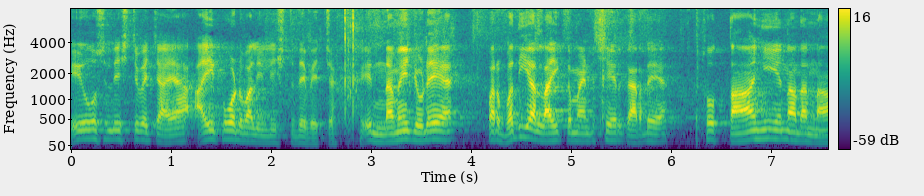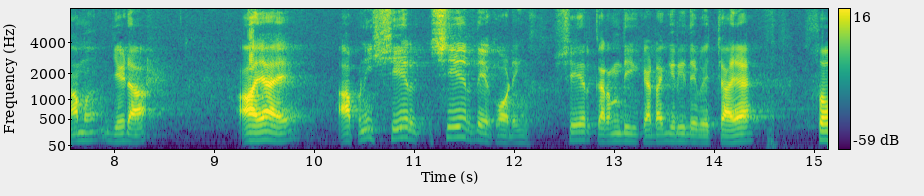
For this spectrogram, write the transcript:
ਇਹ ਉਸ ਲਿਸਟ ਵਿੱਚ ਆਇਆ ਆਈਪੋਡ ਵਾਲੀ ਲਿਸਟ ਦੇ ਵਿੱਚ। ਇਹ ਨਵੇਂ ਜੁੜੇ ਆ, ਪਰ ਵਧੀਆ ਲਾਈਕ ਕਮੈਂਟ ਸ਼ੇਅਰ ਕਰਦੇ ਆ। ਸੋ ਤਾਂ ਹੀ ਇਹਨਾਂ ਦਾ ਨਾਮ ਜਿਹੜਾ ਆਇਆ ਹੈ, ਆਪਣੀ ਸ਼ੇਅਰ ਸ਼ੇਅਰ ਦੇ ਅਕੋਰਡਿੰਗ ਸ਼ੇਅਰ ਕਰਨ ਦੀ ਕੈਟਾਗਰੀ ਦੇ ਵਿੱਚ ਆਇਆ ਸੋ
